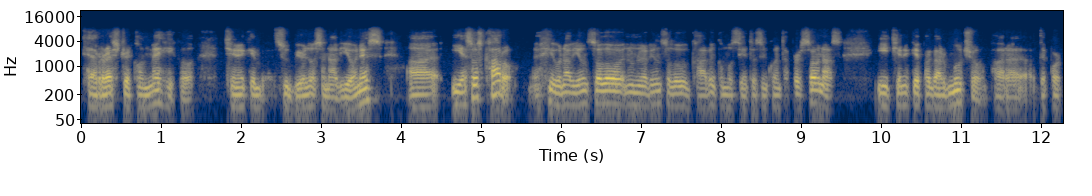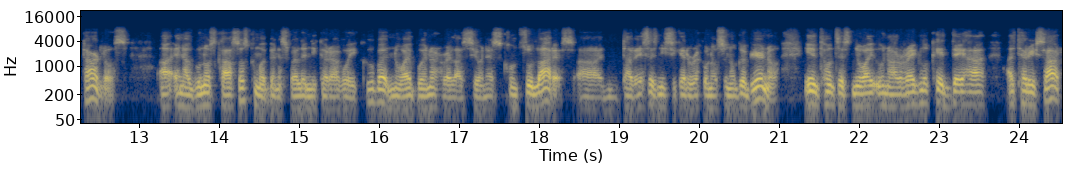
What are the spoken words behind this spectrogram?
terrestre con México. Tienen que subirlos en aviones ah, y eso es caro. Un avión solo, en un avión solo caben como 150 personas y tienen que pagar mucho para deportarlos. Ah, en algunos casos, como Venezuela, Nicaragua y Cuba, no hay buenas relaciones consulares. Uh, a veces ni siquiera reconocen el gobierno. Y entonces no hay un arreglo que deja aterrizar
